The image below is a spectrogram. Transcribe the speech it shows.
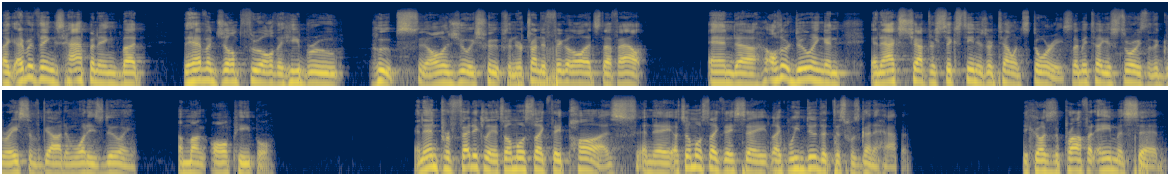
Like everything's happening, but they haven't jumped through all the Hebrew hoops, you know, all the Jewish hoops. And they're trying to figure all that stuff out. And uh, all they're doing in, in Acts chapter 16 is they're telling stories. Let me tell you stories of the grace of God and what He's doing among all people. And then prophetically, it's almost like they pause and they, it's almost like they say, like, we knew that this was going to happen. Because the prophet Amos said,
